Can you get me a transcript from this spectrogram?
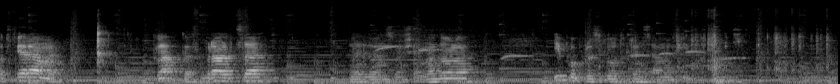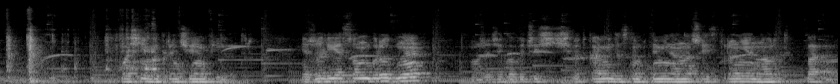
Otwieramy klapkę w pralce, znajdującą się na dole i po prostu odkręcamy filtr. Właśnie wykręciłem filtr. Jeżeli jest on brudny, możecie go wyczyścić środkami dostępnymi na naszej stronie nord.pl.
